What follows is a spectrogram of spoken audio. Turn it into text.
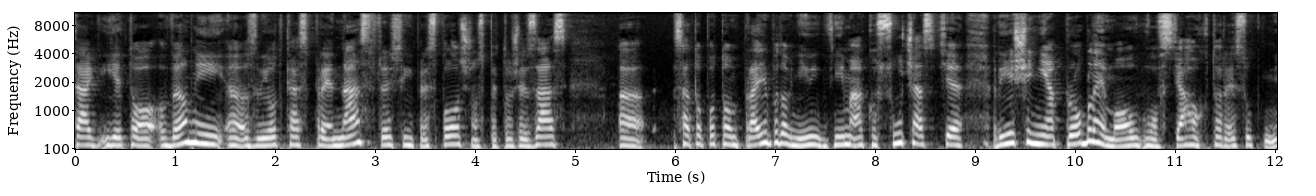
tak je to veľmi uh, zlý odkaz pre nás, pre, spoločnosť, pretože zás uh, sa to potom pravdepodobne vníma ako súčasť e, riešenia problémov vo vzťahoch, ktoré sú e, e,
